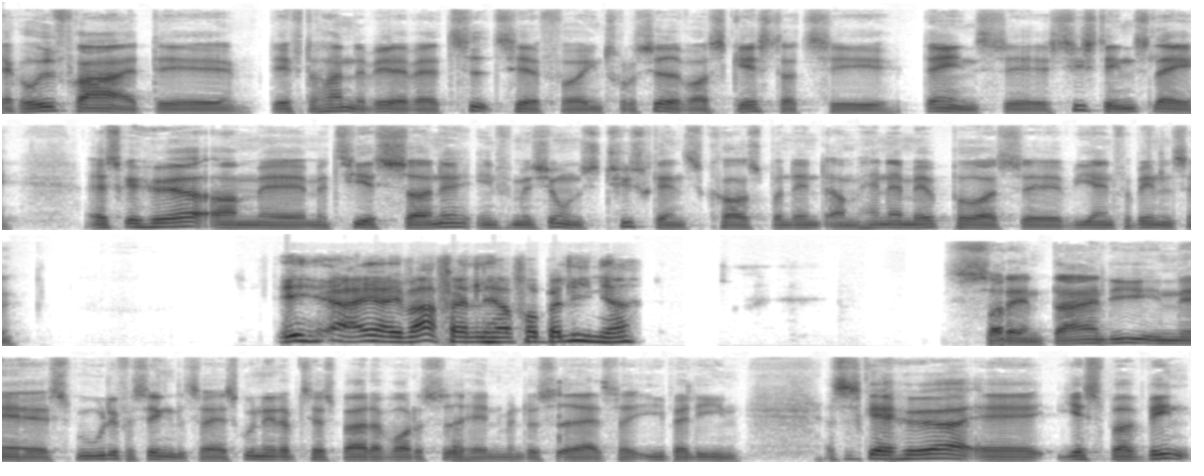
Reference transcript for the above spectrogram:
Jeg går ud fra, at øh, det efterhånden er ved at være tid til at få introduceret vores gæster til dagens øh, sidste indslag. Jeg skal høre om øh, Mathias Sonne, Informations Tysklands korrespondent, om han er med på os øh, via en forbindelse. Det er jeg i hvert fald her fra Berlin, ja. Sådan, der er lige en øh, smule forsinkelse, og jeg skulle netop til at spørge dig, hvor du sidder henne, men du sidder altså i Berlin. Og så skal jeg høre øh, Jesper Vind,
